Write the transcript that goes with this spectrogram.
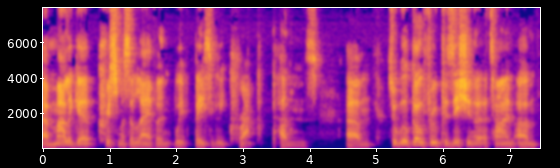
a Malaga Christmas 11 with basically crap puns. Um, so we'll go through position at a time. Um,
